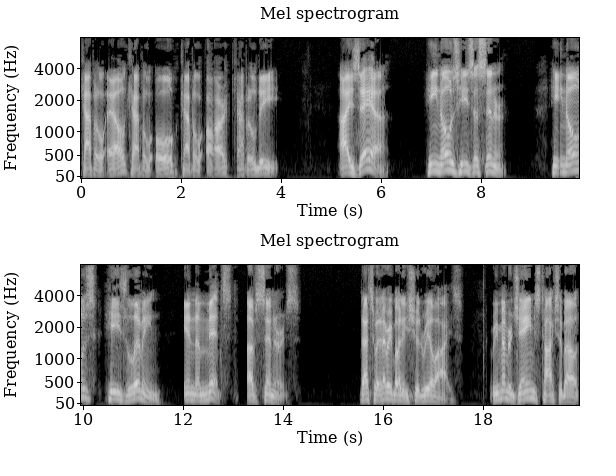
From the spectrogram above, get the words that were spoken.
capital L, capital O, capital R, capital D. Isaiah, he knows he's a sinner. He knows he's living in the midst of sinners. That's what everybody should realize. Remember, James talks about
